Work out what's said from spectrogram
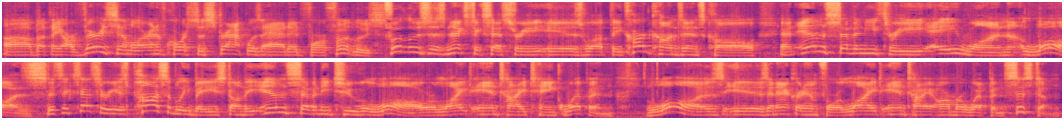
uh, but they are very similar. And of course, the strap was added for Footloose. Footloose's next accessory is what the card contents call an M73A1 Laws. This accessory is possibly based on the M72 Law, or Light Anti-Tank Weapon. LAWS is an acronym for Light Anti-Armor Weapon System.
